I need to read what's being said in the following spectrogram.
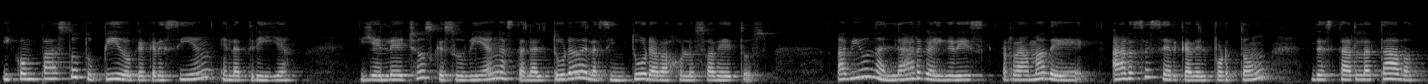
y con pasto tupido que crecían en la trilla y helechos que subían hasta la altura de la cintura bajo los abetos. Había una larga y gris rama de arce cerca del portón de estarlatado,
